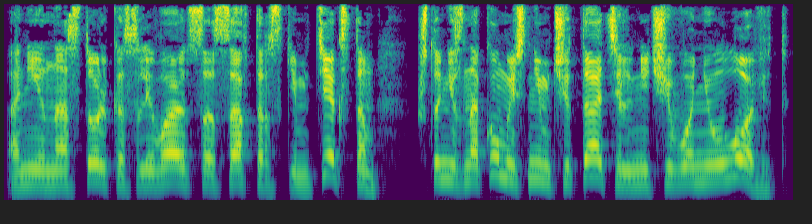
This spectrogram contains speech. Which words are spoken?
Они настолько сливаются с авторским текстом, что незнакомый с ним читатель ничего не уловит.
